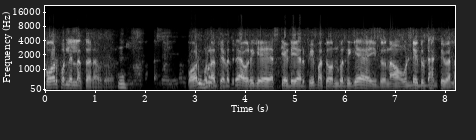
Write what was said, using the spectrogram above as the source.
ಪವರ್ಫುಲ್ ಇಲ್ಲ ಸರ್ ಅವರು. ಪವರ್ಫುಲ್ ಅಂತ ಹೇಳಿದ್ರೆ ಅವರಿಗೆ S K D R P ಮತ್ತೆ ಒಂದ್ ಬದಿಗೆ ಇದು ನಾವು ಒಂದೇ ದುಡ್ಡು ಹಾಕ್ತಿವಲ್ಲ.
